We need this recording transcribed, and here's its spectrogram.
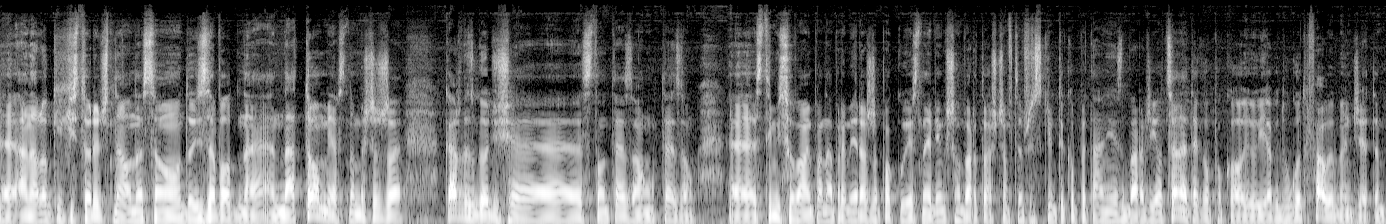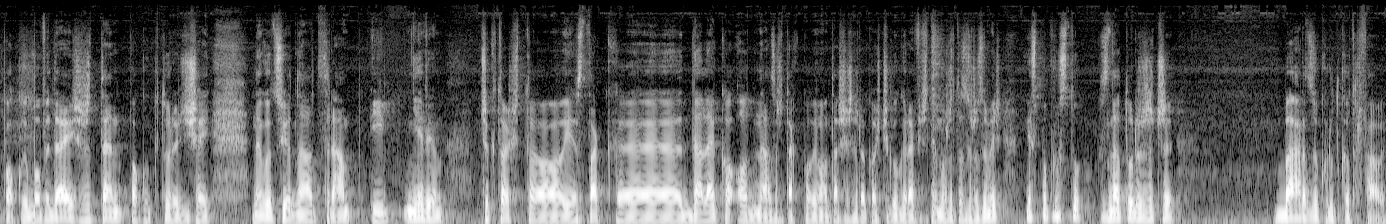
e, analogie historyczne, one są dość zawodne. Natomiast no myślę, że każdy zgodzi się z tą tezą, tezą, e, z tymi słowami pana premiera, że pokój jest największą wartością w tym wszystkim, tylko pytanie jest bardziej o cenę tego pokoju i jak długotrwały będzie ten pokój, bo wydaje się, że ten pokój, który dzisiaj negocjuje Donald Trump i nie wiem, czy ktoś, kto jest tak e, daleko od nas, że tak powiem, o naszej szerokości geograficznej może to zrozumieć, jest po prostu z natury rzeczy bardzo krótkotrwały.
